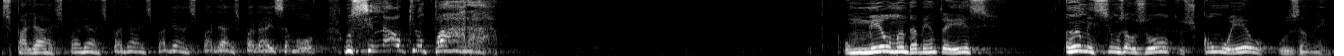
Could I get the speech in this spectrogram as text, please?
Espalhar, espalhar, espalhar, espalhar, espalhar, espalhar esse amor. O sinal que não para. O meu mandamento é esse: amem-se uns aos outros como eu os amei.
